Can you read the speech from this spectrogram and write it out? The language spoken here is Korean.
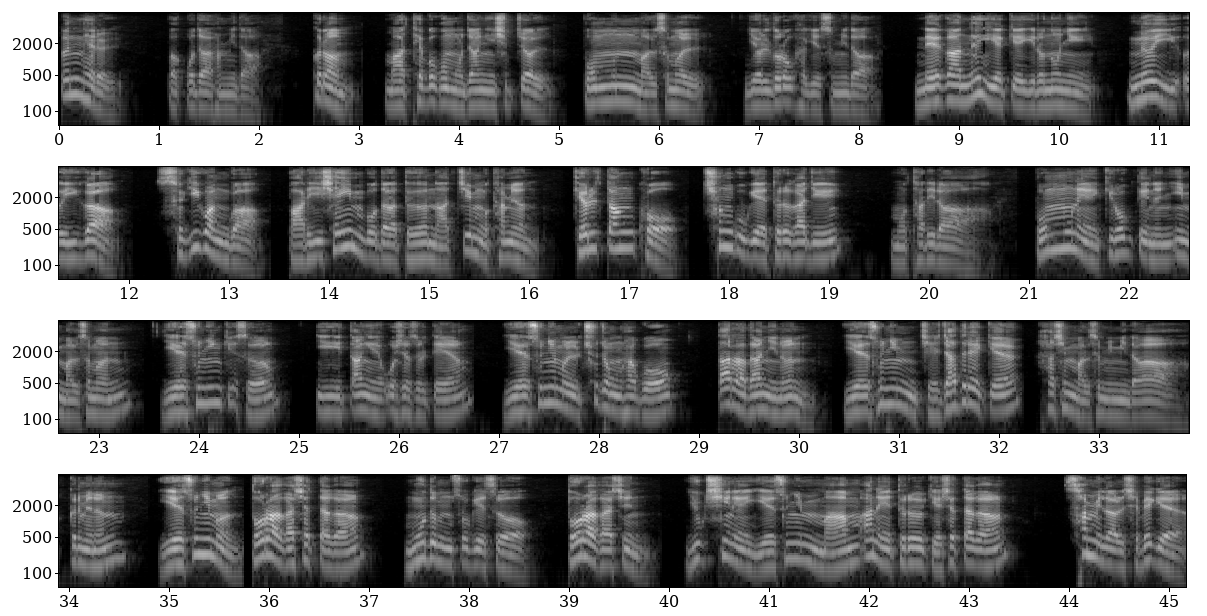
은혜를 받고자 합니다. 그럼 마태복음 5장 20절 본문 말씀을 열도록 하겠습니다. 내가 너희에게 이르노니 너희 의가 서기관과 바리새인보다 더 낫지 못하면 결단코 천국에 들어가지 못하리라. 본문에 기록되는 이 말씀은 예수님께서 이 땅에 오셨을 때 예수님을 추종하고 따라다니는 예수님 제자들에게 하신 말씀입니다. 그러면은 예수님은 돌아가셨다가 무덤 속에서 돌아가신 육신의 예수님 마음 안에 들어 계셨다가 3일날 새벽에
